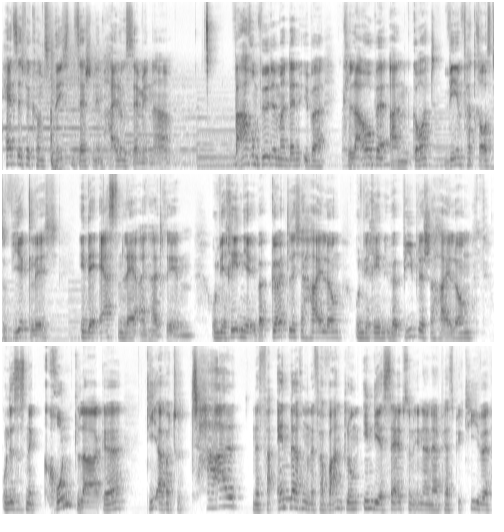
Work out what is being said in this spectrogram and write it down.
Herzlich willkommen zur nächsten Session im Heilungsseminar. Warum würde man denn über Glaube an Gott, wem vertraust du wirklich, in der ersten Lehreinheit reden? Und wir reden hier über göttliche Heilung und wir reden über biblische Heilung. Und es ist eine Grundlage, die aber total eine Veränderung, eine Verwandlung in dir selbst und in einer Perspektive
